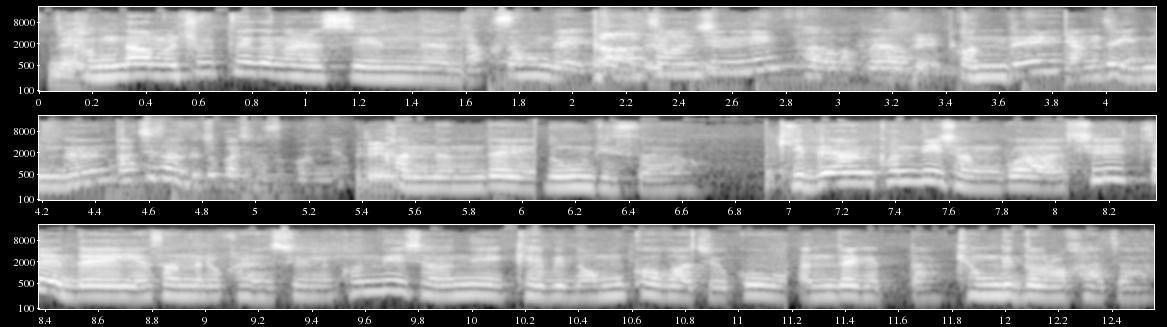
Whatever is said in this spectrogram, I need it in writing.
네. 강 남을 출퇴근할 수 있는 낙성대, 아, 인천 네네. 신림 다 가봤고요. 네. 건대, 양재 인근, 까치산 그쪽까지 갔었거든요. 네네. 갔는데 너무 비싸요. 기대한 컨디션과 실제 내 예산으로 갈 수 있는 컨디션이 갭이 너무 커가지고 안 되겠다. 경기도로 가자.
